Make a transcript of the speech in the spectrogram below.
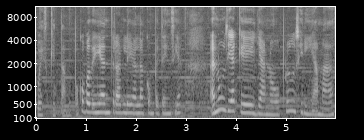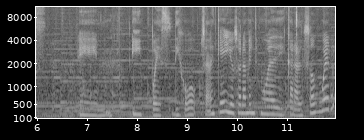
pues que tampoco podía entrarle a la competencia anuncia que ya no produciría más eh, y pues dijo, ¿saben qué? Yo solamente me voy a dedicar al software,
